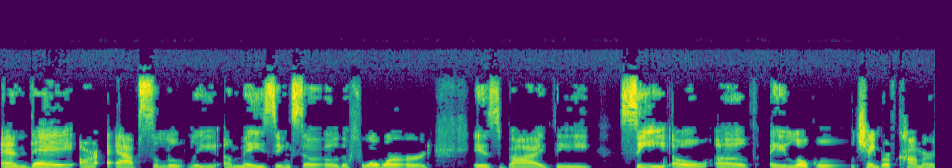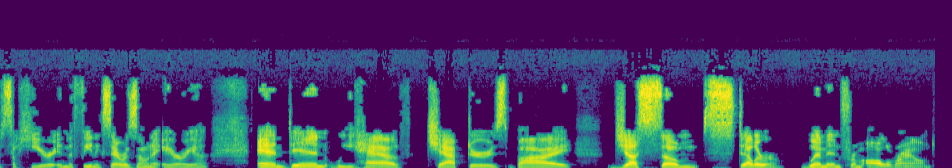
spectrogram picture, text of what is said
and they are absolutely amazing. So, the foreword is by the CEO of a local chamber of commerce here in the Phoenix, Arizona area. And then we have chapters by just some stellar women from all around.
